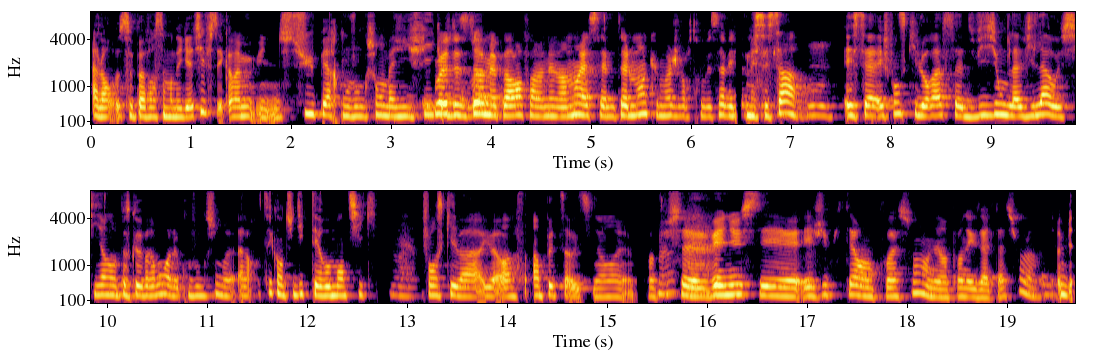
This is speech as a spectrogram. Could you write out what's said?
Alors, c'est pas forcément négatif, c'est quand même une super conjonction magnifique. Ouais, de se dire, mes parents, enfin, mes mamans, elles s'aiment tellement que moi, je veux retrouver ça avec. Mais c'est ça. Et, c'est- et je pense qu'il aura cette vision de la vie là aussi, hein, parce que vraiment, la conjonction. euh, Alors, tu sais, quand tu dis que t'es romantique, Ouais. je pense qu'il va, il va avoir un peu de ça aussi. hein. En plus, euh, Vénus et, et Jupiter en poisson, on est un peu en exaltation là. Euh, bien,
